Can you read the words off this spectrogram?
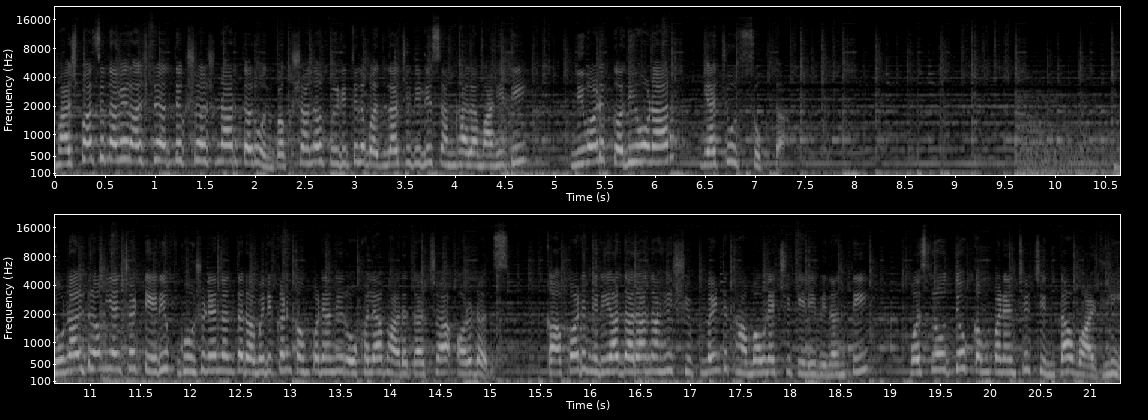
भाजपाचे नवे राष्ट्रीय अध्यक्ष असणार तरुण पक्षानं पिढीतील बदलाची दिली संघाला माहिती. निवड कधी होणार याची उत्सुकता. डोनाल्ड ट्रम्प यांच्या टेरिफ घोषणेनंतर अमेरिकन कंपन्यांनी रोखल्या भारताच्या ऑर्डर्स. कापड निर्यातदारांनाही शिपमेंट थांबवण्याची केली विनंती. वस्त्रोद्योग कंपन्यांची चिंता वाढली.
